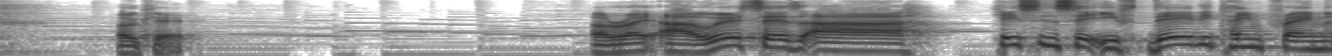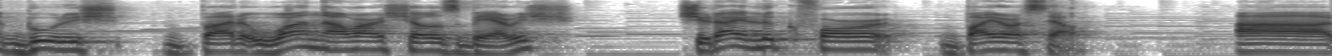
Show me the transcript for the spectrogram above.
okay. All right, uh, where it says, uh, K-Sensei, if daily time frame bullish, but one hour shows bearish. Should I look for buy or sell? Uh,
